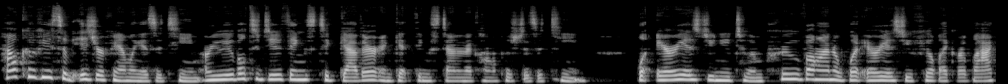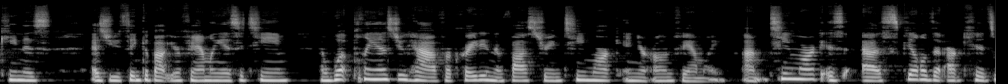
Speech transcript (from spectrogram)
How cohesive is your family as a team? Are you able to do things together and get things done and accomplished as a team? What areas do you need to improve on or what areas do you feel like are lacking as, as you think about your family as a team? And what plans do you have for creating and fostering teamwork in your own family? Um, teamwork is a skill that our kids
